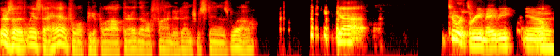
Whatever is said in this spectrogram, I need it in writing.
there's a, at least a handful of people out there that'll find it interesting as well. Yeah. Two or three maybe you know?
